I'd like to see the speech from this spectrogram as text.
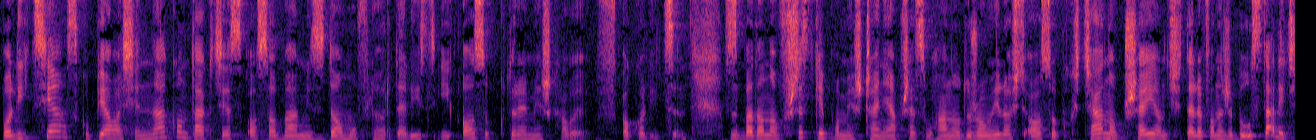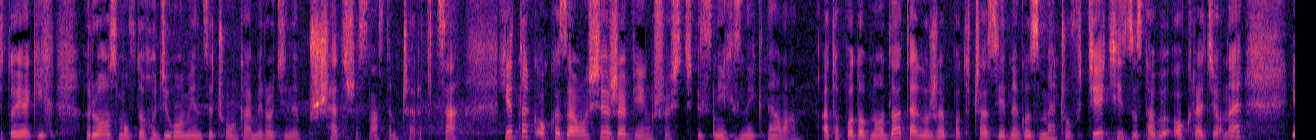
Policja skupiała się na kontakcie z osobami z domu Flor de Lis i osób, które mieszkały w okolicy. Zbadano wszystkie pomieszczenia, przesłuchano dużą ilość osób, chciano przejąć telefony, żeby ustalić do jakich rozmów dochodziło między członkami rodziny przed 16 czerwca. Jednak okazało się, że większość z nich zniknęła. A to podobno dlatego, że podczas jednego z meczów dzieci zostały okradzione i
